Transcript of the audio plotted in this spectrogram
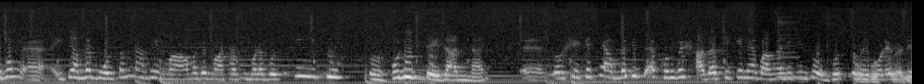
এবং এই যে আমরা বলতাম না আগে মা আমাদের মা ঠাকুমারা বলতো কি একটু হলুদ দে রান্নায়। তো সেক্ষেত্রে আমরা কিন্তু এখন বেশ সাদা চিকেনে বাঙালি কিন্তু অভ্যস্ত হয়ে পড়েছে।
